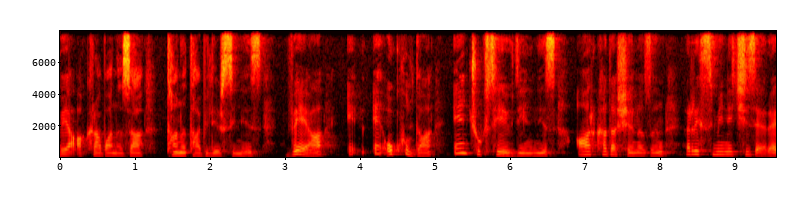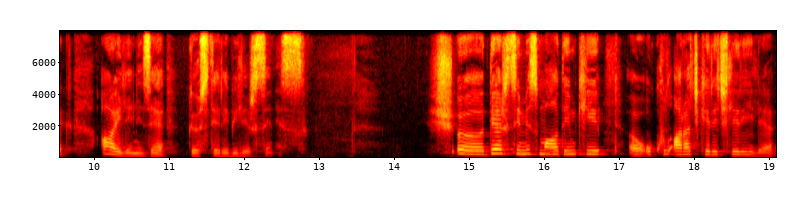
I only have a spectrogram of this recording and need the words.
veya akrabanıza tanıtabilirsiniz veya e- e- okulda en çok sevdiğiniz arkadaşınızın resmini çizerek ailenize gösterebilirsiniz. E, dersimiz madem ki e, okul araç gereçleriyle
